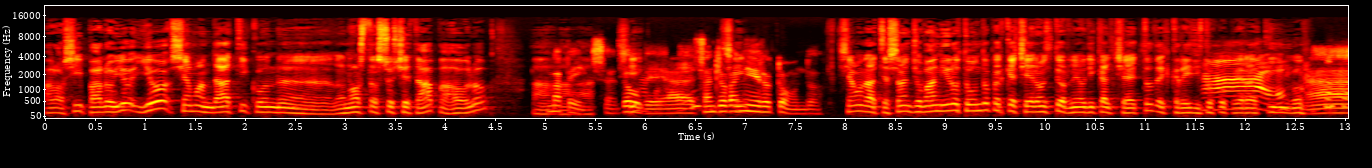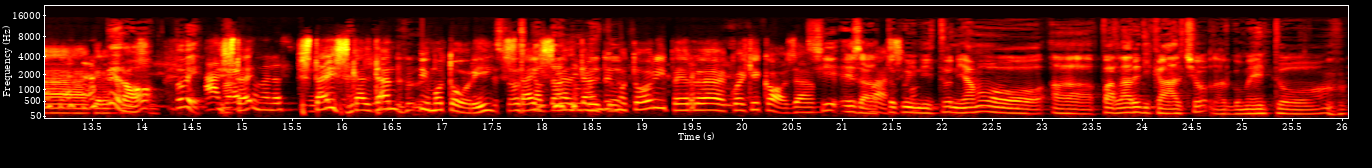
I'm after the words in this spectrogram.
Allora sì, parlo io. Io siamo andati con eh, la nostra società, Paolo, Ah, Ma pensa, dove? Sì. A San Giovanni sì. Rotondo. Siamo andati a San Giovanni Rotondo perché c'era il torneo di calcetto del credito ah, cooperativo. Eh. Ah, Però, vabbè, stai, stai, scaldando i motori? Sto stai scaldando, i motori per eh, qualche cosa? Sì, esatto. Massimo. Quindi torniamo a parlare di calcio, l'argomento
